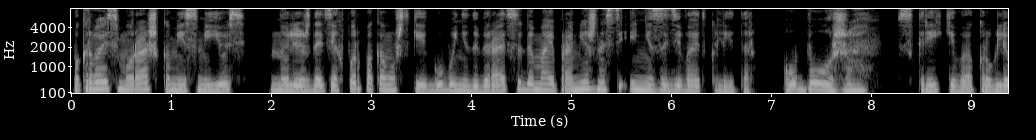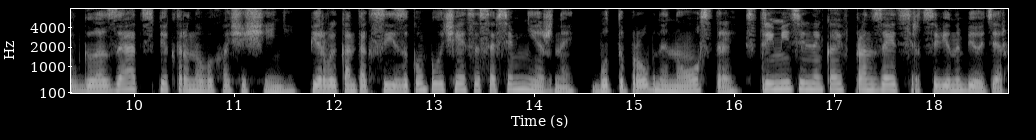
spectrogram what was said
Покрываясь мурашками и смеюсь, но лишь до тех пор, пока мужские губы не добираются до моей промежности и не задевают клитор. «О боже!» Скрикиваю, округлив глаза от спектра новых ощущений. Первый контакт с языком получается совсем нежный, будто пробный, но острый. Стремительный кайф пронзает сердцевину бедер,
